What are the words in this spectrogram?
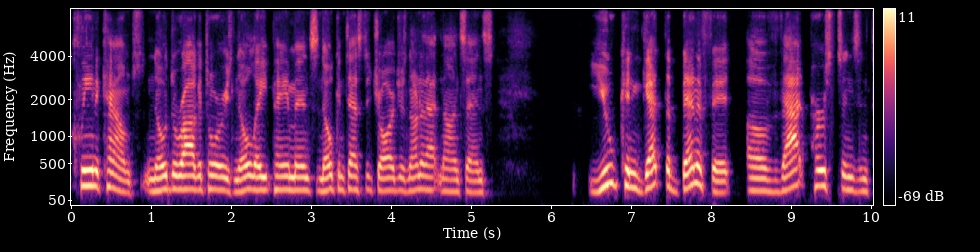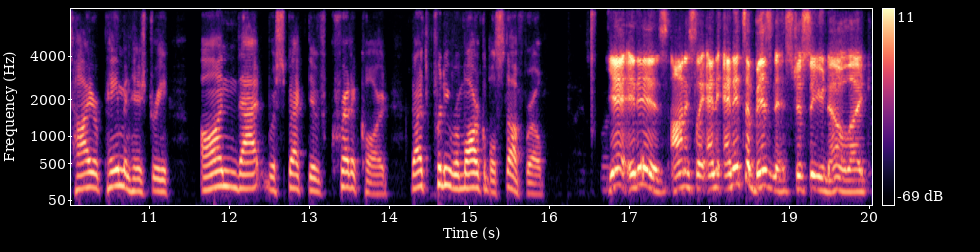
clean accounts, no derogatories, no late payments, no contested charges, none of that nonsense, you can get the benefit of that person's entire payment history on that respective credit card. That's pretty remarkable stuff, bro. Yeah, it is honestly, and and it's a business. Just so you know, like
